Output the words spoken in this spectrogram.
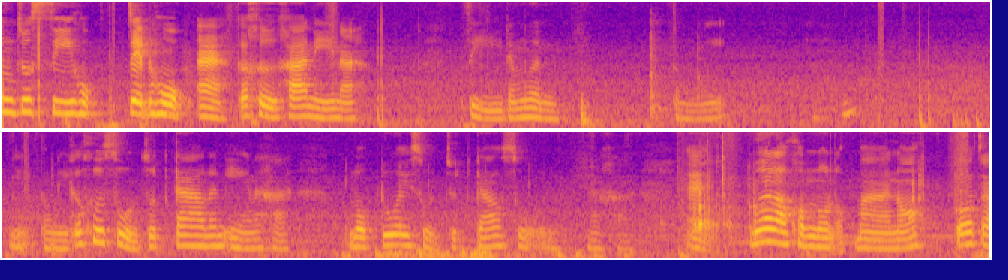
1.4676 อะ ก็คือค่านี้นะ สีน้ำเงิน ตรงนี้ นี่ ตรงนี้ก็คือ 0.9 นั่นเองนะคะ ลบด้วย 0.90 นะคะอะเมื่อเราคำนวณออกมาเนาะ ก็จะ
